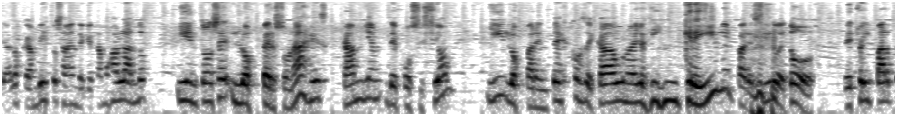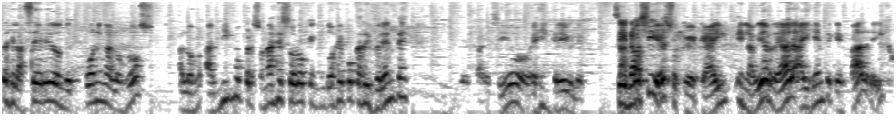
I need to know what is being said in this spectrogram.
Ya los que han visto saben de qué estamos hablando. Y entonces los personajes cambian de posición y los parentescos de cada uno de ellos. Es increíble el parecido de todos. De hecho, hay partes de la serie donde ponen a los dos, a los, al mismo personaje, solo que en dos épocas diferentes. Y el parecido es increíble. Sí, no. así eso, que, que, hay en la vida real hay gente que es padre, hijo.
